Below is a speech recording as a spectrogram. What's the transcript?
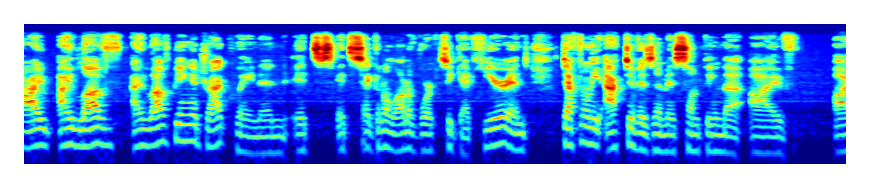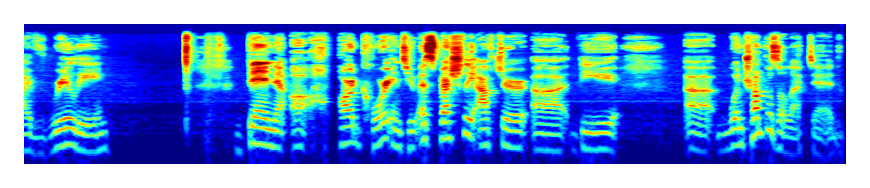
I I love I love being a drag queen, and it's it's taken a lot of work to get here, and definitely activism is something that I've I've really been uh, hardcore into, especially after uh, the uh, when Trump was elected.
